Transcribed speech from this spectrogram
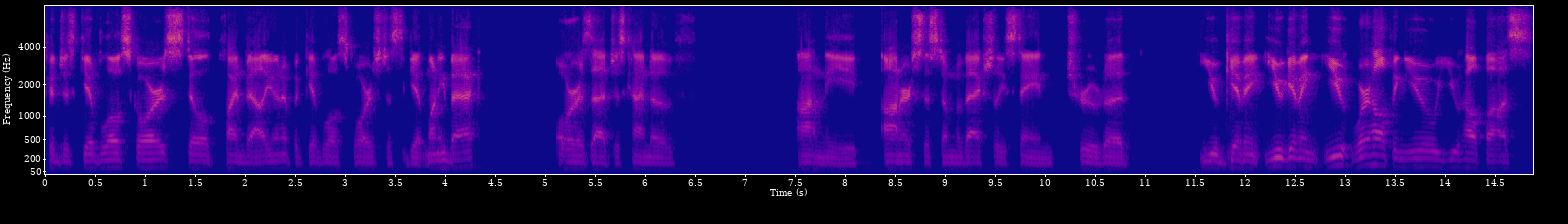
could just give low scores, still find value in it, but give low scores just to get money back? Or is that just kind of on the honor system of actually staying true to you giving you giving you we're helping you you help us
